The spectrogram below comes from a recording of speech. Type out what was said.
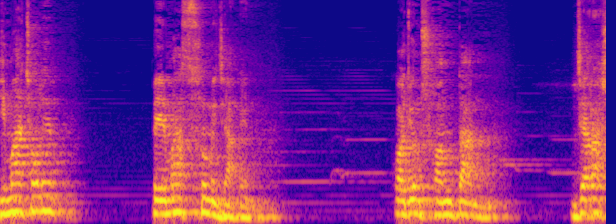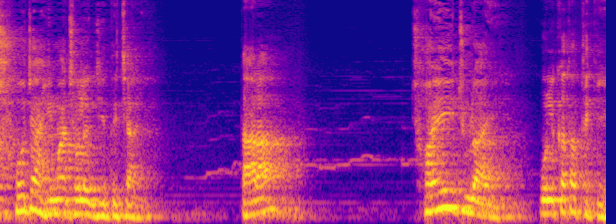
হিমাচলের প্রেমাশ্রমে যাবেন। কজন সন্তান যারা সোজা হিমাচলে যেতে চায়, তারা ছয়ই জুলাই কলকাতা থেকে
